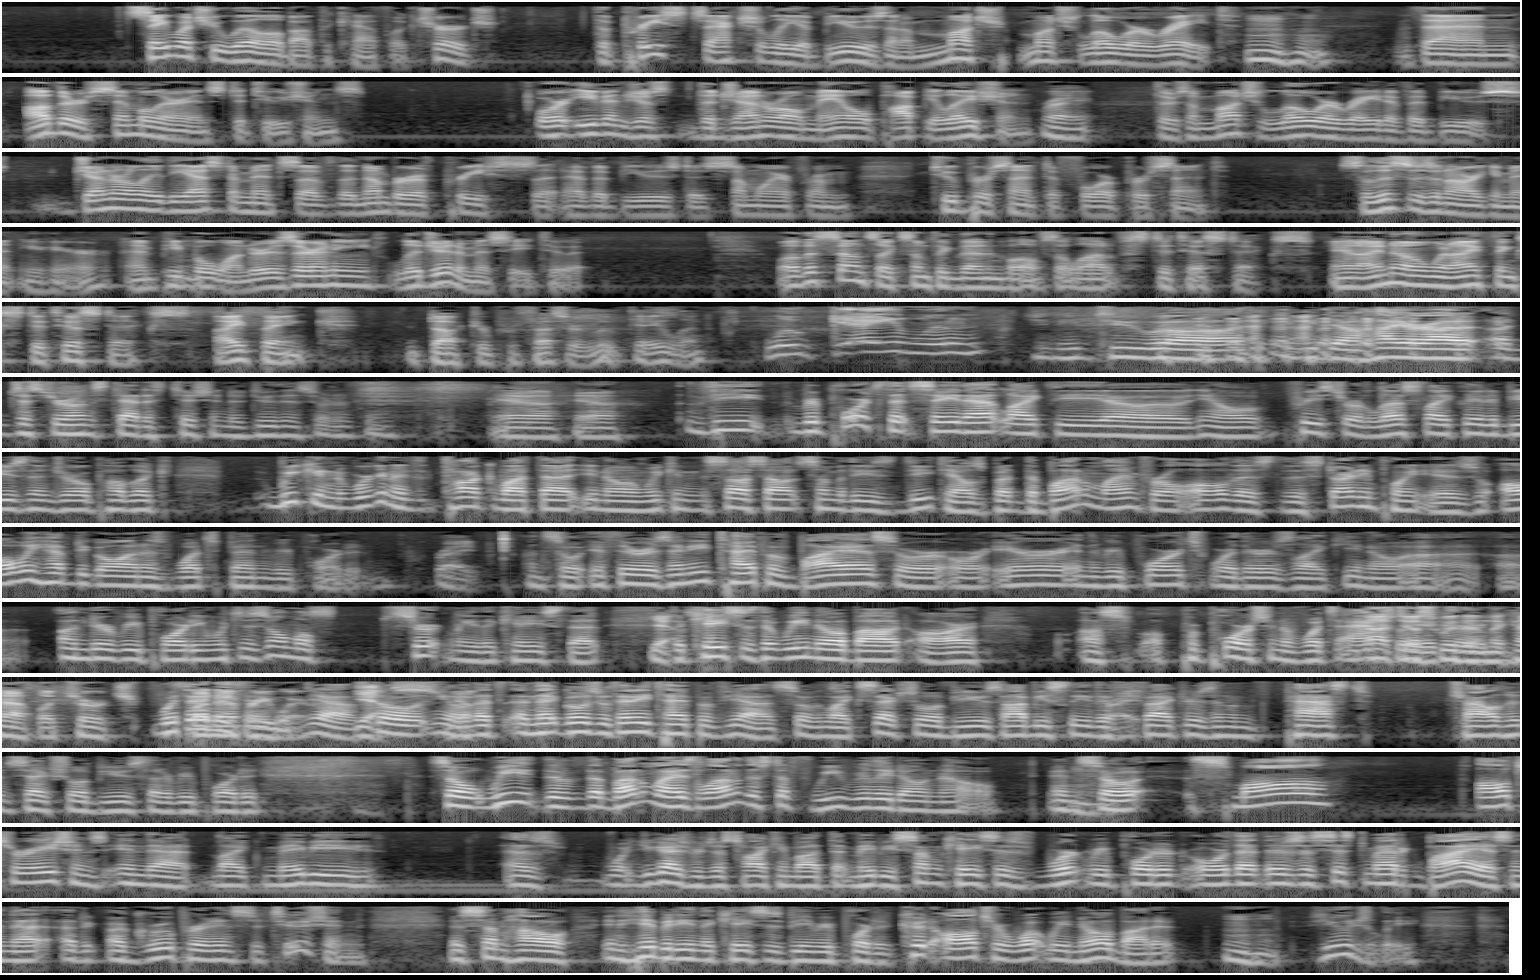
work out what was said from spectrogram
say what you will about the Catholic Church, the priests actually abuse at a much, much lower rate Mm-hmm. than other similar institutions, or even just the general male population Right. there's a much lower rate of abuse. Generally, the estimates of the number of priests that have abused is somewhere from 2% to 4%. So this is an argument you hear, and people wonder, is there any legitimacy to it? Well, this sounds like something that involves a lot of statistics. And I know when I think statistics, I think Dr. Professor Luke Galen. Luke Galen. You need to, uh, I think you need to hire uh, uh, just your own statistician to do this sort of thing. Yeah, yeah. the reports that say that, like the uh, you know priests are less likely to abuse than the general public, we can we're going to talk about that, you know, and we can suss out some of these details. But the bottom line for all this, the starting point is all we have to go on is what's been reported. Right. And so, if there is any type of bias or, or error in the reports where there's like you know uh, uh, underreporting, which is almost certainly the case that Yes. the cases that we know about are a proportion of what's actually Not just within the Catholic Church, with but anything. everywhere. Yeah. Yes. So you know Yep. that's and that goes with any type of yeah. So like sexual abuse, obviously the Right. factors in past childhood sexual abuse that are reported. So we the the bottom line is a lot of the stuff we really don't know, and so small alterations in that, like maybe as what you guys were just talking about, that maybe some cases weren't reported, or that there's a systematic bias in that a, a group or an institution is somehow inhibiting the cases being reported, could alter what we know about it Mhm. hugely.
